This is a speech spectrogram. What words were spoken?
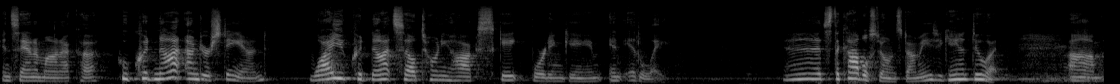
in Santa Monica who could not understand why you could not sell Tony Hawk's skateboarding game in Italy. Eh, it's the cobblestones, dummies. You can't do it. Um,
